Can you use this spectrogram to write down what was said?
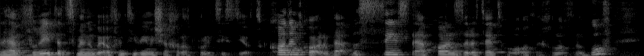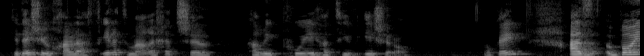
להבריא את עצמנו באופן טבעי משחלות פוליציסטיות. קודם כל, והבסיס להכל זה לתת הוראות נכונות לגוף, כדי שיוכל להפעיל את המערכת של הריפוי הטבעי שלו. אוקיי? אז בואי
